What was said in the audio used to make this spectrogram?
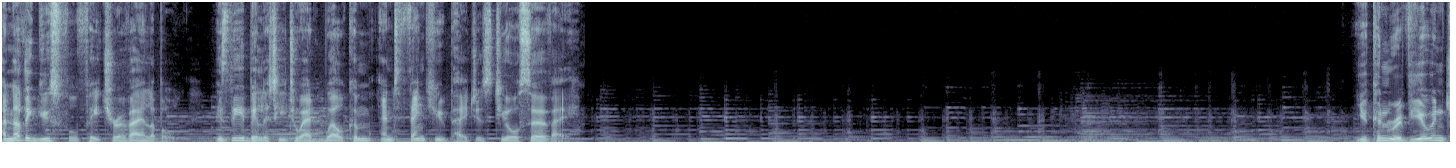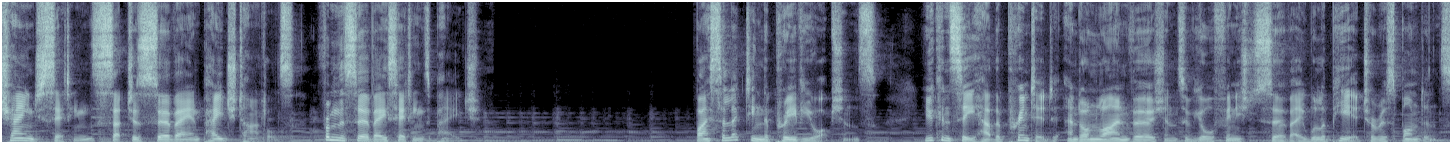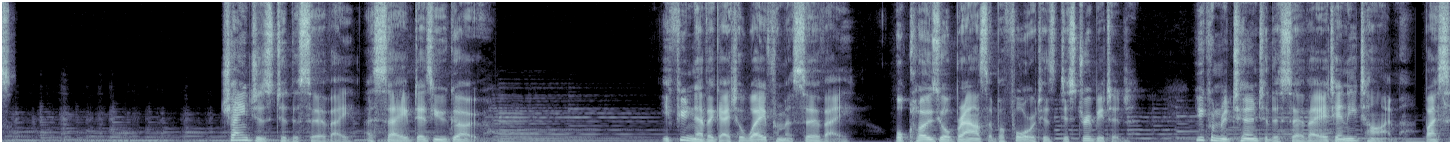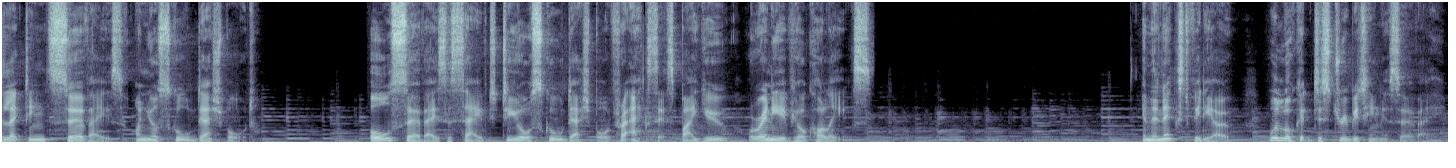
Another useful feature available is the ability to add welcome and thank you pages to your survey. You can review and change settings such as survey and page titles from the Survey Settings page. By selecting the preview options, you can see how the printed and online versions of your finished survey will appear to respondents. Changes to the survey are saved as you go. If you navigate away from a survey, or close your browser before it is distributed, you can return to the survey at any time by selecting Surveys on your school dashboard. All surveys are saved to your school dashboard for access by you or any of your colleagues. In the next video, we'll look at distributing a survey.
